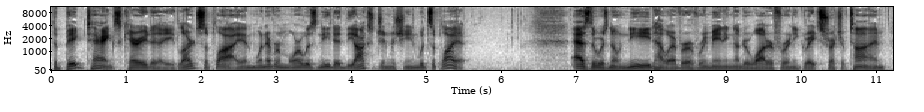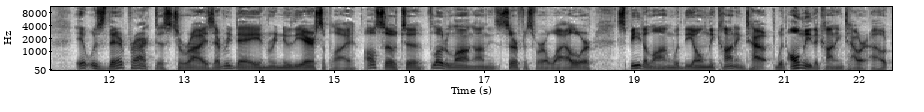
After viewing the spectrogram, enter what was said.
The big tanks carried a large supply, and whenever more was needed, the oxygen machine would supply it. As there was no need, however, of remaining under water for any great stretch of time, it was their practice to rise every day and renew the air supply, also to float along on the surface for a while, or speed along with the only conning tower with only the conning tower out,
